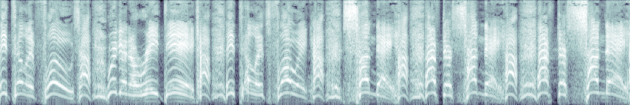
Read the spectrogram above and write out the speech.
until it flows. We're going to redig until it's flowing. Sunday after Sunday after Sunday,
